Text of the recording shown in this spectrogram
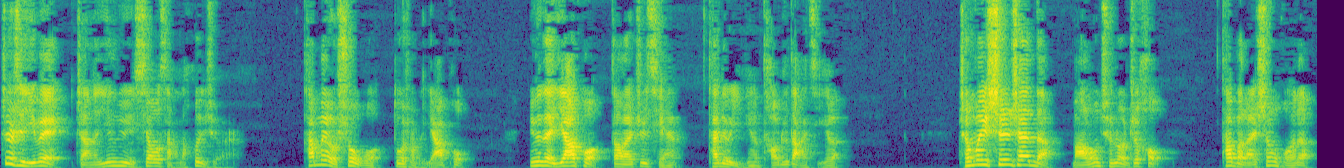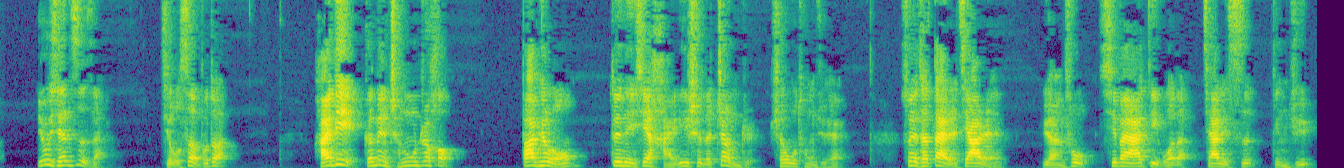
这是一位长得英俊潇洒的混血儿，他没有受过多少的压迫，因为在压迫到来之前，他就已经逃之大吉了。成为深山的马龙群落之后，他本来生活的悠闲自在，酒色不断。海地革命成功之后。巴皮隆对那些海地式的政治深恶痛绝，所以他带着家人远赴西班牙帝国的加利斯定居。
